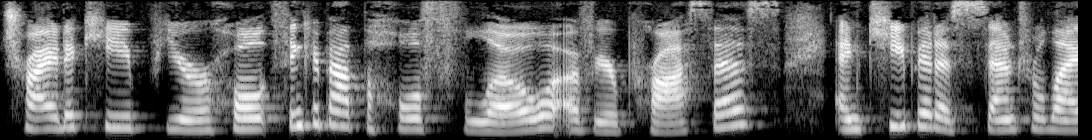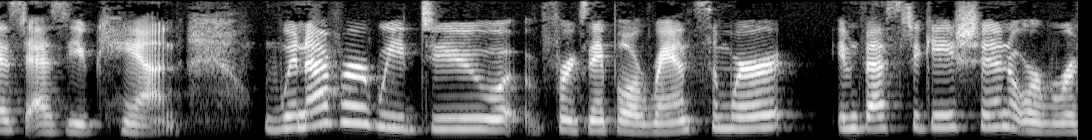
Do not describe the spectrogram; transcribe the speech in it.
Try to keep your whole think about the whole flow of your process and keep it as centralized as you can. Whenever we do, for example, a ransomware investigation or we're,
